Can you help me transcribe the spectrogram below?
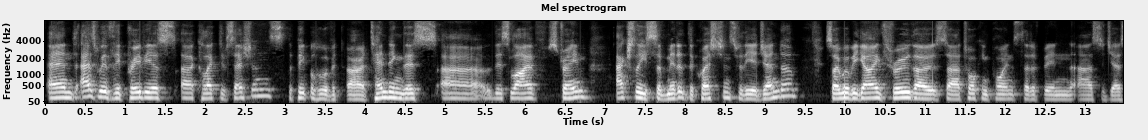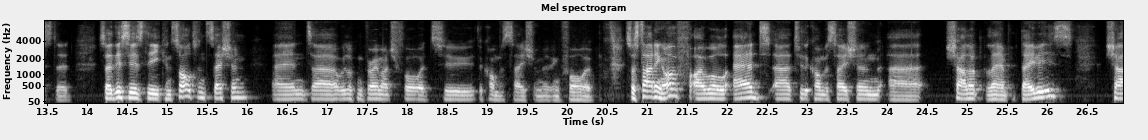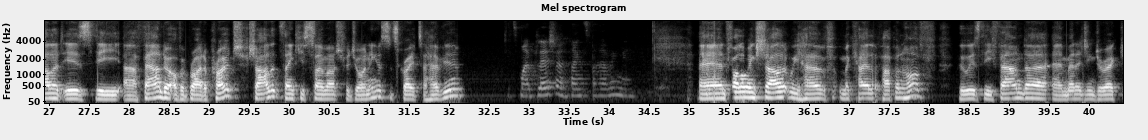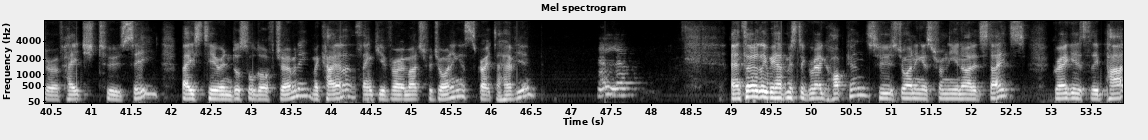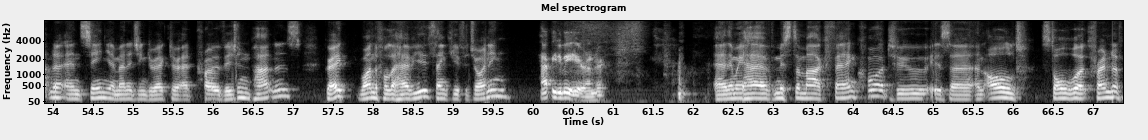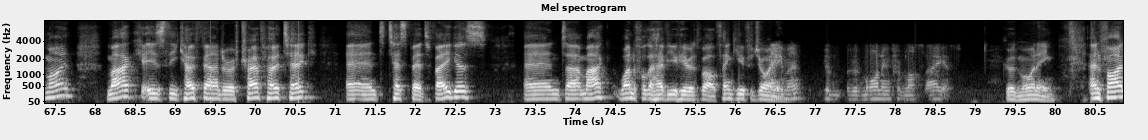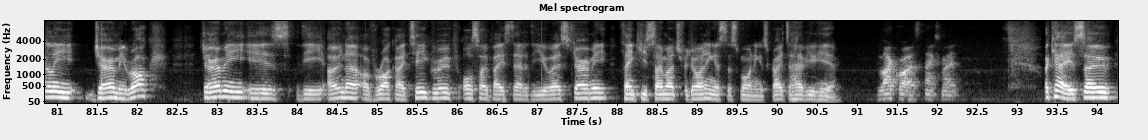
And as with the previous uh, collective sessions, the people who have, are attending this, uh, this live stream actually submitted the questions for the agenda. So we'll be going through those uh, talking points that have been uh, suggested. So this is the consultant session and uh, we're looking very much forward to the conversation moving forward. So starting off, I will add uh, to the conversation uh, Charlotte Lamp Davies. Charlotte is the uh, founder of A Bright Approach. Charlotte, thank you so much for joining us. It's great to have you. It's my pleasure. Thanks for having me. And following Charlotte, we have Michaela Papenhoff, who is the founder and managing director of H2C, based here in Dusseldorf, Germany. Michaela, thank you very much for joining us. It's great to have you. Hello. And thirdly, we have Mr. Greg Hopkins, who's joining us from the United States. Greg is the partner and senior managing director at Provision Partners. Greg, wonderful to have you. Thank you for joining. Happy to be here, Andre. And then we have Mr. Mark Fancourt, who is a, an old stalwart friend of mine. Mark is the co-founder of Travhotech and Testbeds Vegas. And uh, Mark, wonderful to have you here as well. Thank you for joining. Hey, man. Good, good morning from Las Vegas. Good morning. And finally, Jeremy Rock. Jeremy is the owner of Rock IT Group, also based out of the US. Jeremy, thank you so much for joining us this morning. It's great to have you here. Likewise. Thanks, mate. Okay, so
